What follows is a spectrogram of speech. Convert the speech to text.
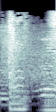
Yeah.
